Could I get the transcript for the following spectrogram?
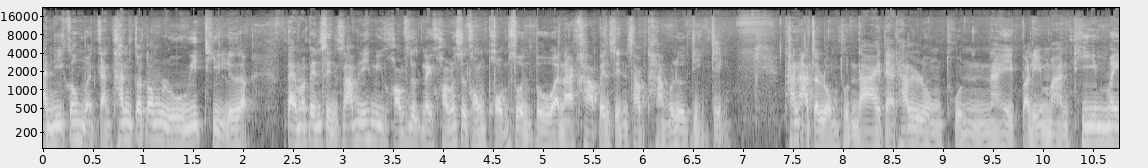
อันนี้ก็เหมือนกันท่านก็ต้องรู้วิธีเลือก แต่มันเป็นสินทรัพย์ที่มีความรู้สึกในความรู้สึกของผมส่วนตัวนะครับเป็นสินทรัพย์ทางเลือกจริง ๆ ท่านอาจจะลงทุนได้ แต่ท่านลงทุนในปริมาณที่ไม่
